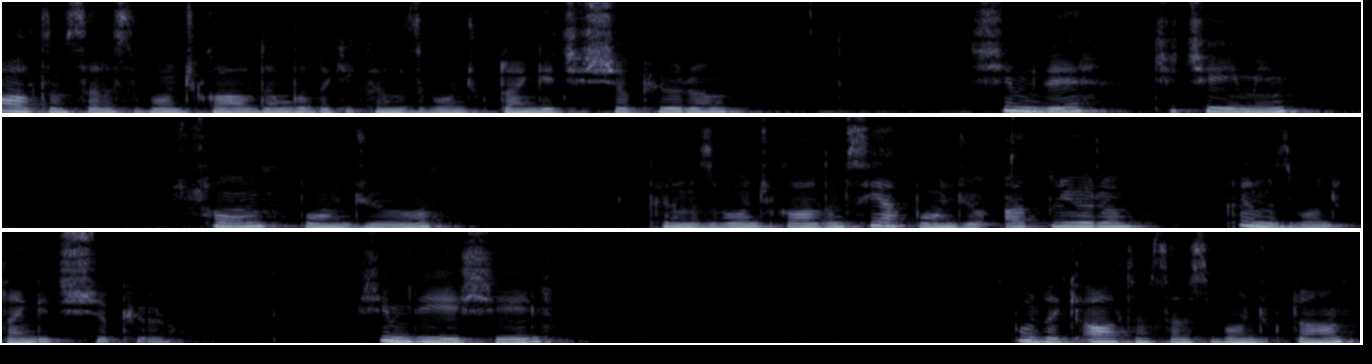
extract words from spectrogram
Altın sarısı boncuk aldım. Buradaki kırmızı boncuktan geçiş yapıyorum. Şimdi çiçeğimin son boncuğu kırmızı boncuk aldım. Siyah boncuğu atlıyorum. kırmızı boncuktan geçiş yapıyorum. Şimdi yeşil. Buradaki altın sarısı boncuktan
